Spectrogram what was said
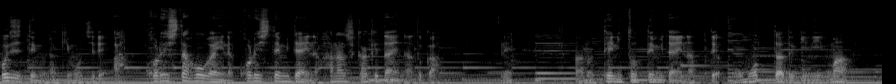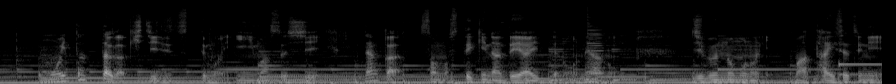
ポジティブな気持ちであこれした方がいいなこれしてみたいな話しかけたいなとかねあの手に取ってみたいなって思った時にまあ思い立ったが吉日っても言いますしなんかその素敵な出会いってのをねあの自分のものに、まあ、大切に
